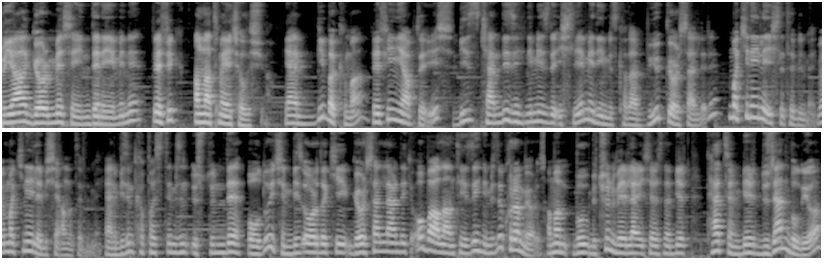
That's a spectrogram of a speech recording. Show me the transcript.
rüya görme şeyin deneyimini Refik anlatmaya çalışıyor. Yani bir bakıma Refik'in yaptığı iş biz kendi zihnimizle işleyemediğimiz kadar büyük görselleri makineyle işletebilmek ve makineyle bir şey anlatabilmek. Yani bizim kapasitemizin üstünde olduğu için biz oradaki görsellerdeki o bağlantıyı zihnimizde kuramıyoruz. Ama bu bütün veriler içerisinde bir pattern, bir düzen buluyor.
